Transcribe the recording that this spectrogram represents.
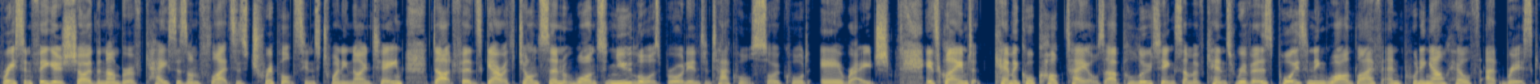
Recent figures show the number of cases on flights has tripled since 2019. Dartford's Gareth Johnson wants new new laws brought in to tackle so called air rage. It's claimed chemical cocktails are polluting some of Kent's rivers, poisoning wildlife, and putting our health at risk.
